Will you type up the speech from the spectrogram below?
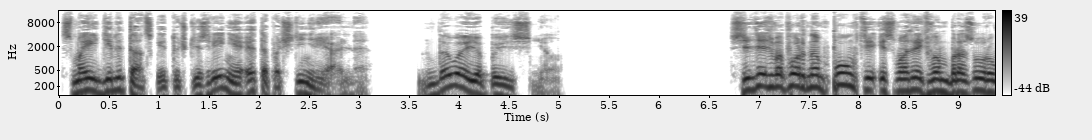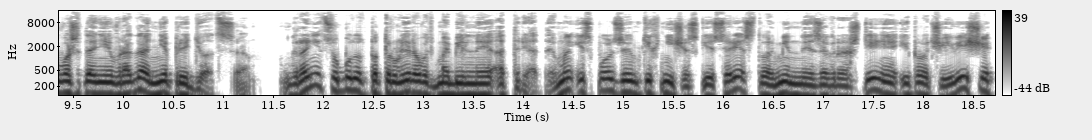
С моей дилетантской точки зрения это почти нереально. Давай я поясню. Сидеть в опорном пункте и смотреть в амбразуру в ожидании врага не придется. Границу будут патрулировать мобильные отряды. Мы используем технические средства, минные заграждения и прочие вещи,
